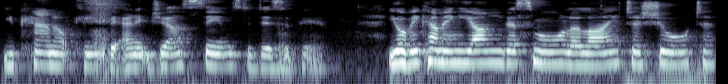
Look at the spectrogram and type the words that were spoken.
you cannot keep it and it just seems to disappear. You're becoming younger, smaller, lighter, shorter.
